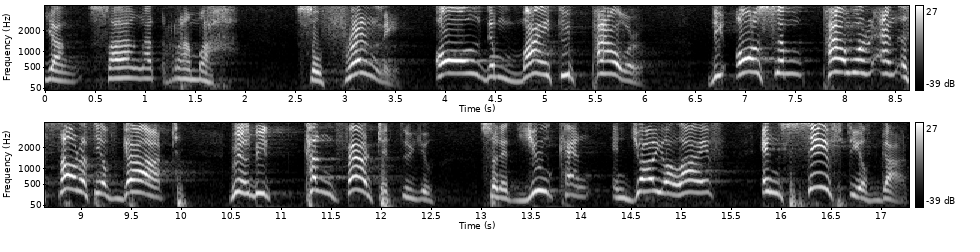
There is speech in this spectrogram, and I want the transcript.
yang sangat ramah, so friendly, all the mighty power, the awesome power and authority of God will be converted to you so that you can enjoy your life in safety of God.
